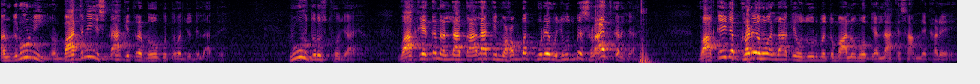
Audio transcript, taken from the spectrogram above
اندرونی اور باطنی اصلاح کی طرف لوگوں کو توجہ دلاتے روح درست ہو جائے۔ واقعتاً اللہ تعالیٰ کی محبت پورے وجود میں شرائط کر جائے۔ واقعی جب کھڑے ہوں اللہ کے حضور میں تو معلوم ہو کہ اللہ کے سامنے کھڑے ہیں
